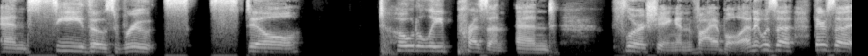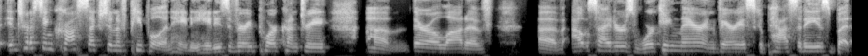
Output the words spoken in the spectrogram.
and see those roots still totally present and flourishing and viable. And it was a there's a interesting cross section of people in haiti. Haiti's a very poor country. Um, there are a lot of of outsiders working there in various capacities but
